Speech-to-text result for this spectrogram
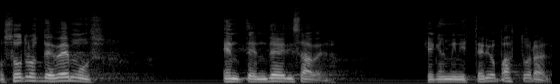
nosotros debemos entender y saber que en el ministerio pastoral,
